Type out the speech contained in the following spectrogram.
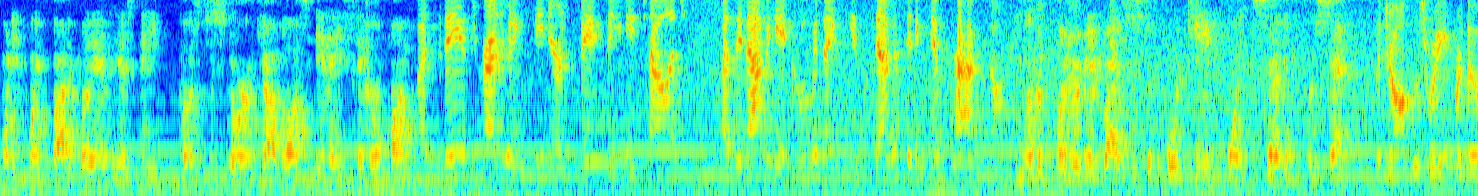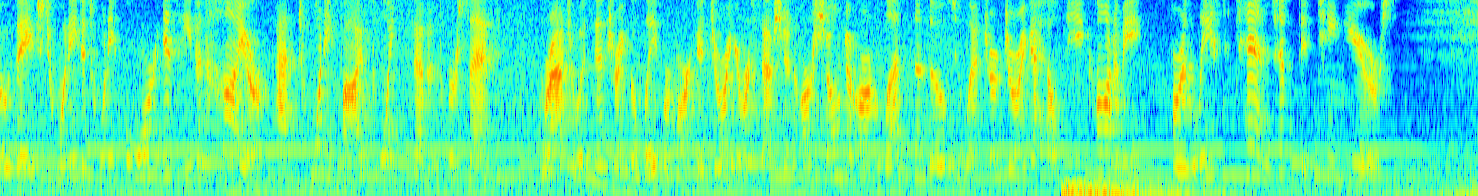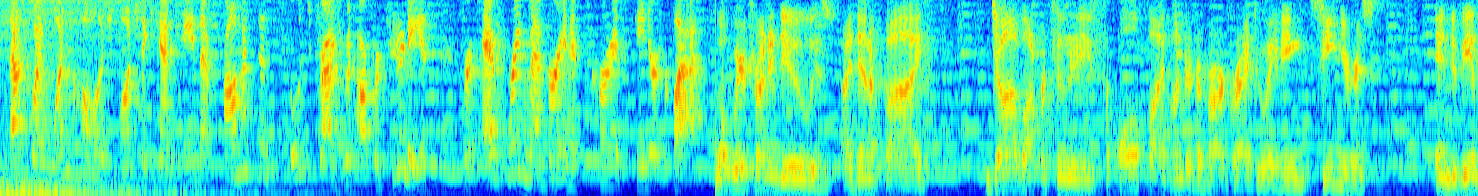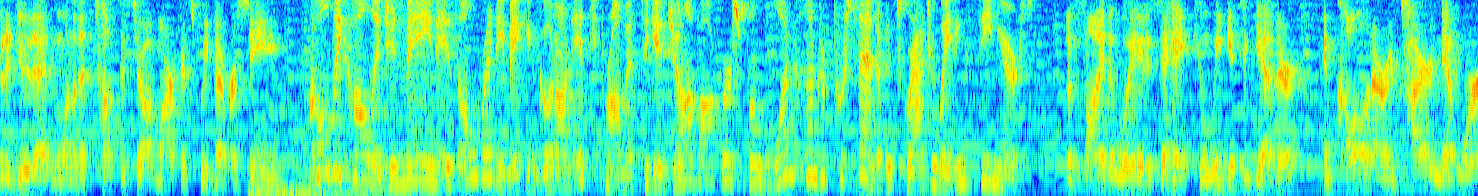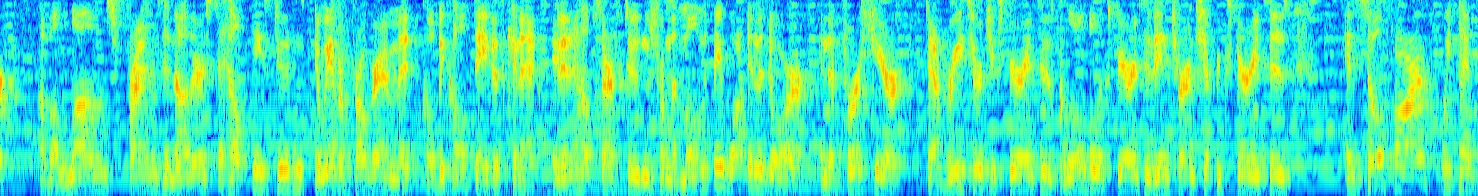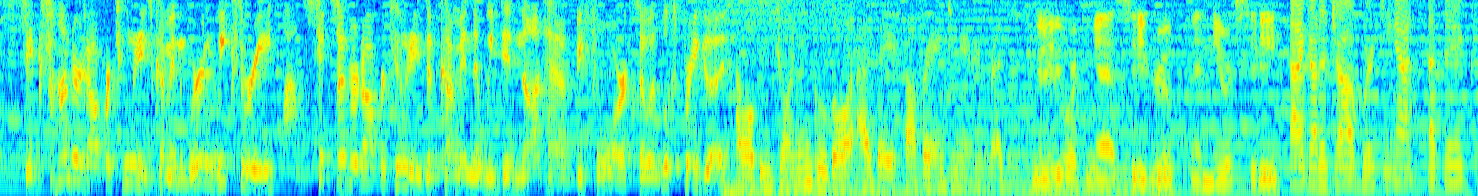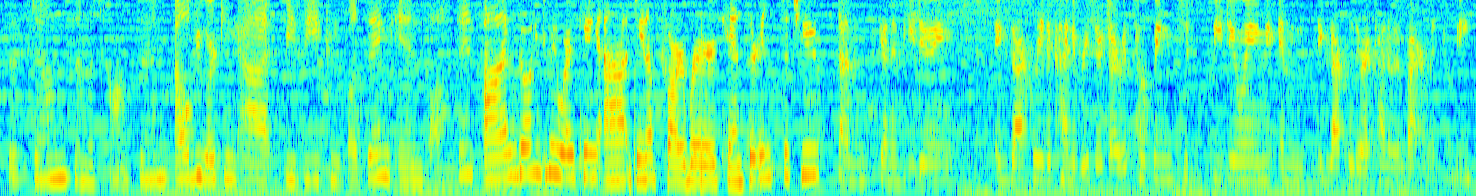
20.5 million is the most historic job loss in a single month. But today's graduating seniors face a unique challenge as they navigate COVID-19's devastating impact on the unemployment rate rises to 14.7%. The jobless rate for those aged 20 to 24 is even higher at 25.7%. Graduates entering the labor market during a recession are shown to earn less than those who enter during a healthy economy for at least 10 to 15 years. That's why one college launched a campaign that promises postgraduate opportunities for every member in its current senior class. What we're trying to do is identify job opportunities for all 500 of our graduating seniors and to be able to do that in one of the toughest job markets we've ever seen. Colby College in Maine is already making good on its promise to get job offers for 100% of its graduating seniors. To find a way to say, hey, can we get together and call on our entire network of alums, friends, and others to help these students? And we have a program at Colby called Davis Connects, and it helps our students from the moment they walk in the door in the first year to have research experiences, global experiences, internship experiences, and so far, we've had 600 opportunities come in. We're in week three. Wow. 600 opportunities have come in that we did not have before. So it looks pretty good. I will be joining Google as a software engineering resident. I'm going to be working at Citigroup in New York City. I got a job working at Epic Systems in Wisconsin. I will be working at BC Consulting in Boston. I'm going to be working at Dana Farber Cancer Institute. I'm going to be doing exactly the kind of research I was hoping to be doing in exactly the right kind of environment for me.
